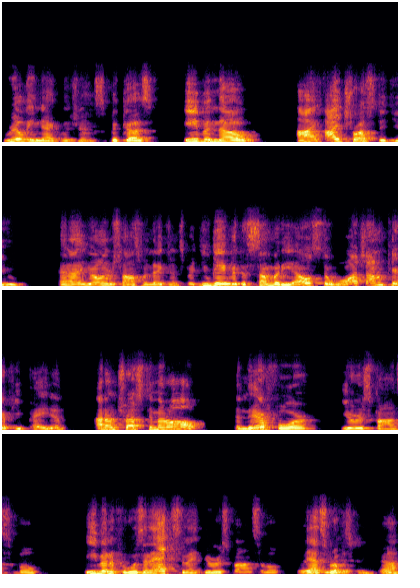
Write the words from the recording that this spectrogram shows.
really negligence because even though I I trusted you and I, you're only responsible for negligence, but you gave it to somebody else to watch. I don't care if you paid him. I don't trust him at all, and therefore you're responsible. Even if it was an accident, you're responsible. That's what. Yeah?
